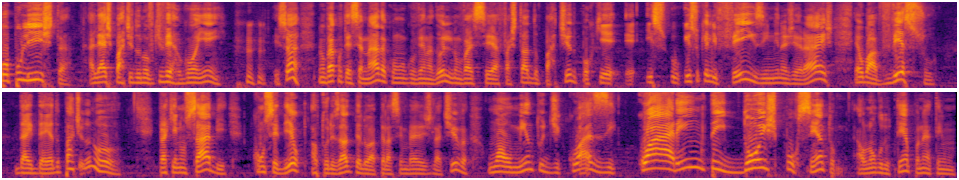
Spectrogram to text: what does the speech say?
Populista. Aliás, Partido Novo, que vergonha, hein? Isso é, não vai acontecer nada com o governador, ele não vai ser afastado do partido, porque é, isso, isso que ele fez em Minas Gerais é o avesso da ideia do Partido Novo. Para quem não sabe, concedeu, autorizado pelo, pela Assembleia Legislativa, um aumento de quase 42% ao longo do tempo, né? Tem um,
